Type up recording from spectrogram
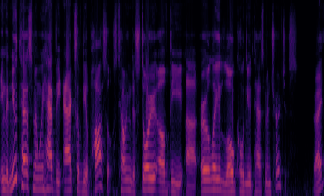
In the New Testament, we have the Acts of the Apostles, telling the story of the uh, early local New Testament churches, right?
